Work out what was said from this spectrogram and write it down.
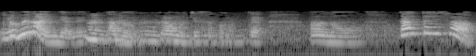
読めないんだよね。うん多うんうんうん。分倉持由坂って。あの大体さ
